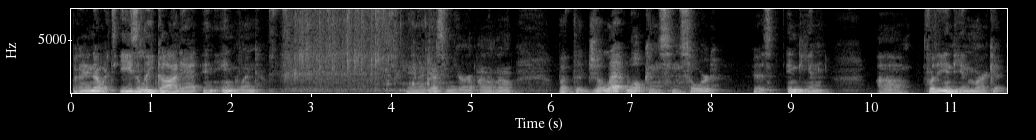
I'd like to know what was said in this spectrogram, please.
But I know it's easily got at in England. And I guess in Europe, I don't know. But the Gillette Wilkinson sword is Indian, uh, for the Indian market.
